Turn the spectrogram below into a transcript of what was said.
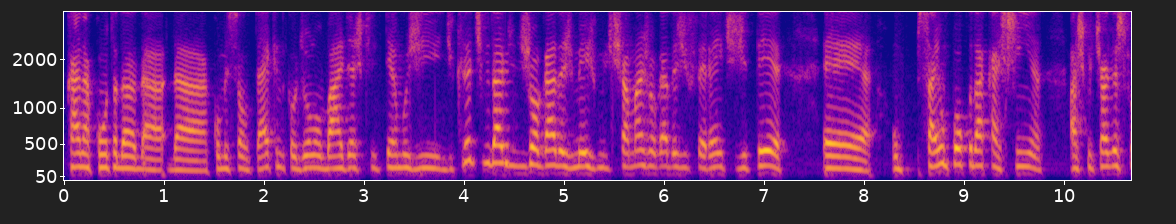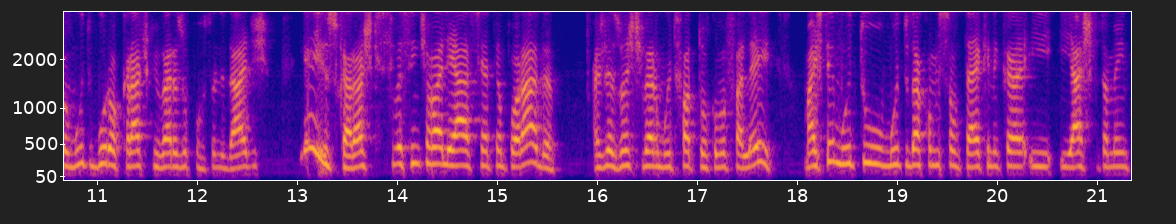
cai na conta da, da, da, comissão técnica. O John Lombardi, acho que em termos de, de criatividade de jogadas mesmo, de chamar jogadas diferentes, de ter é, um, sair um pouco da caixinha. Acho que o Chargers foi muito burocrático em várias oportunidades. E é isso, cara. Acho que se você a gente avaliar assim, a temporada, as lesões tiveram muito fator, como eu falei, mas tem muito, muito da comissão técnica e, e acho que também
